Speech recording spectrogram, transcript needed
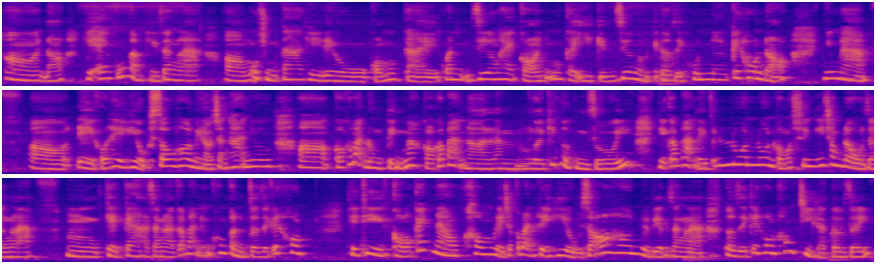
Ờ, đó thì em cũng cảm thấy rằng là uh, mỗi chúng ta thì đều có một cái quan điểm riêng hay có những một cái ý kiến riêng về cái tờ giấy hôn kết hôn đó. Nhưng mà uh, để có thể hiểu sâu hơn về nó chẳng hạn như uh, có các bạn đồng tính mà có các bạn uh, làm người thích người cùng giới thì các bạn ấy vẫn luôn luôn có một suy nghĩ trong đầu rằng là um, kể cả rằng là các bạn cũng không cần tờ giấy kết hôn. Thế thì có cách nào không để cho các bạn có thể hiểu rõ hơn về việc rằng là tờ giấy kết hôn không chỉ là tờ giấy?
